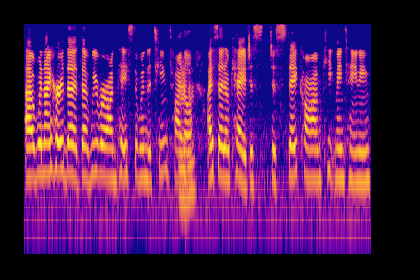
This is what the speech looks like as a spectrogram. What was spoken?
uh, when I heard that that we were on pace to win the team title, mm-hmm. I said, okay, just just stay calm, keep maintaining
